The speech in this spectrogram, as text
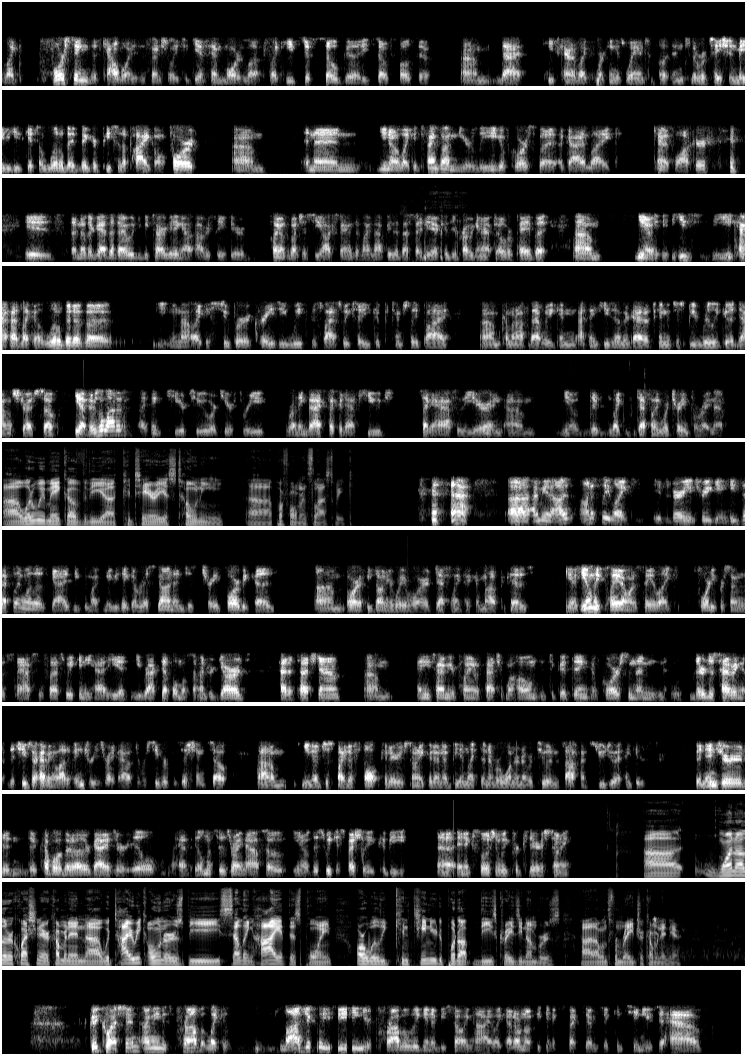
like forcing the Cowboys essentially to give him more looks. Like he's just so good, he's so explosive um, that he's kind of like working his way into the into the rotation. Maybe he gets a little bit bigger piece of the pie going forward. Um, and then you know, like it depends on your league, of course, but a guy like Kenneth Walker is another guy that I would be targeting. Obviously, if you're playing with a bunch of Seahawks fans, it might not be the best idea because you're probably going to have to overpay. But um, you know, he's he kind of had like a little bit of a you know not like a super crazy week this last week, so you could potentially buy um, coming off of that week. And I think he's another guy that's going to just be really good down the stretch. So yeah, there's a lot of I think tier two or tier three running backs that could have huge second half of the year, and um, you know, they're like definitely we're trading for right now. Uh, what do we make of the uh, Kadarius Toney uh, performance last week? uh, I mean, I, honestly, like it's very intriguing. He's definitely one of those guys you can like, maybe take a risk on and just trade for because, um, or if he's on your waiver wire, definitely pick him up because you know he only played I want to say like 40% of the snaps this last week, and he had he had he racked up almost 100 yards, had a touchdown. Um, anytime you're playing with Patrick Mahomes, it's a good thing, of course. And then they're just having the Chiefs are having a lot of injuries right now at the receiver position. So, um, you know, just by default, Kadarius Toney could end up being like the number one or number two in this offense. Juju, I think, has been injured, and a couple of the other guys are ill, have illnesses right now. So, you know, this week especially, it could be uh, an explosion week for Kadarius Toney. Uh, one other question here coming in: uh, Would Tyreek owners be selling high at this point, or will he continue to put up these crazy numbers? Uh, that one's from Rager coming in here. Good question. I mean, it's probably like logically speaking, you're probably going to be selling high. Like, I don't know if you can expect him to continue to have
